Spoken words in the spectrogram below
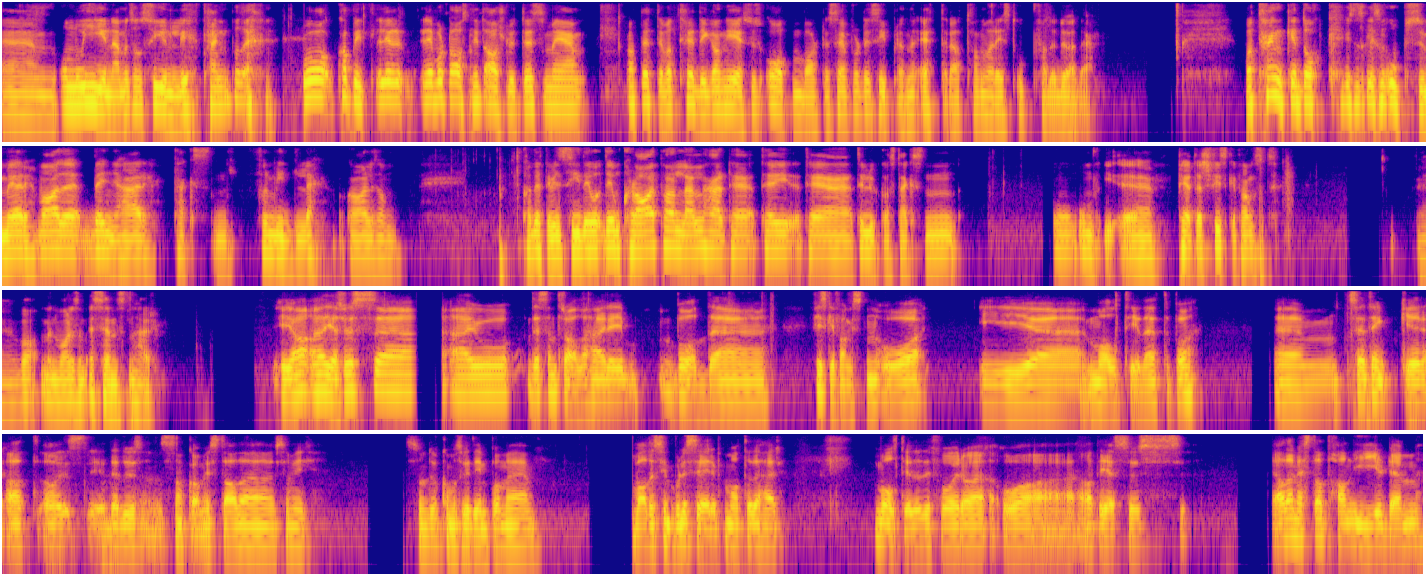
Um, og nå gir dem en sånn synlig tegn på det. Og kapittel, eller, Vårt avsnitt avsluttes med at dette var tredje gang Jesus åpenbarte seg for disiplene etter at han var reist opp fra de døde. Hva tenker dere, hvis en skal liksom oppsummere, hva er det denne her teksten formidler? Hva, liksom, hva dette vil si? Det er jo, det er en klar parallell her til, til, til, til Lukasteksten om, om eh, Peters fiskefangst. Eh, hva, men hva er liksom essensen her? Ja, eh, Jesus eh, er jo det sentrale her i både fiskefangsten og i uh, måltidet etterpå. Så jeg tenker at og det du snakka om i stad, som, som, du kom så vidt inn på med hva det symboliserer, på en måte, det her måltidet de får, og, og, at Jesus Ja, det er mest at han gir dem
